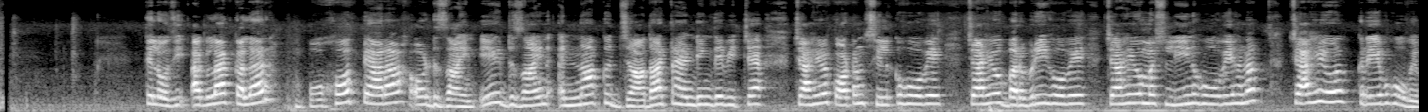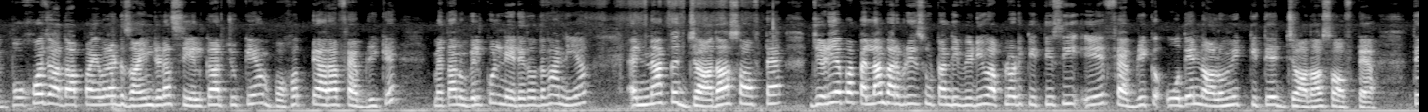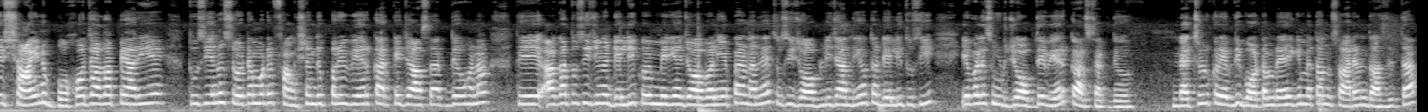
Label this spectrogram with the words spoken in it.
ਤੇ ਲੋ ਜੀ, ਅਗਲਾ ਕਲਰ ਬਹੁਤ ਪਿਆਰਾ ਔਰ ਡਿਜ਼ਾਈਨ ਇਹ ਡਿਜ਼ਾਈਨ ਇੰਨਾ ਕੁ ਜ਼ਿਆਦਾ ਟ੍ਰੈਂਡਿੰਗ ਦੇ ਵਿੱਚ ਹੈ। ਚਾਹੇ ਉਹ ਕਾਟਨ ਸਿਲਕ ਹੋਵੇ, ਚਾਹੇ ਉਹ ਬਰਬਰੀ ਹੋਵੇ, ਚਾਹੇ ਉਹ ਮਸਲੀਨ ਹੋਵੇ, ਹਨਾ? ਚਾਹੇ ਉਹ ਕਰੇਬ ਹੋਵੇ। ਬਹੁਤ ਜ਼ਿਆਦਾ ਆਪਾਂ ਇਹ ਵਾਲਾ ਡਿਜ਼ਾਈਨ ਜਿਹੜਾ ਸੇਲ ਕਰ ਚੁੱਕੇ ਹਾਂ, ਬਹੁਤ ਪਿਆਰਾ ਫੈਬਰਿਕ ਹੈ। ਮੈਂ ਤੁਹਾਨੂੰ ਬਿਲਕੁਲ ਨੇੜੇ ਤੋਂ ਦਿਖਾਨੀ ਆ ਇੰਨਾ ਕੁ ਜ਼ਿਆਦਾ ਸੌਫਟ ਹੈ। ਜਿਹੜੀ ਆਪਾਂ ਪਹਿਲਾਂ ਬਰਬਰੀ ਸੂਟਾਂ ਦੀ ਵੀਡੀਓ ਅਪਲੋਡ ਕੀਤੀ ਸੀ, ਇਹ ਫੈਬਰਿਕ ਉਹਦੇ ਨਾਲੋਂ ਵੀ ਕਿਤੇ ਜ਼ਿਆਦਾ ਸੌਫਟ ਹੈ। ਤੇ ਸ਼ਾਈਨ ਬਹੁਤ ਜ਼ਿਆਦਾ ਪਿਆਰੀ ਹੈ। ਤੁਸੀਂ ਇਹਨੂੰ ਛੋਟੇ ਮੋਟੇ ਫੰਕਸ਼ਨ ਦੇ ਉੱਪਰ ਵੀ ਵੇਅਰ ਕਰਕੇ ਜਾ ਸਕਦੇ ਹੋ, ਹਨਾ? ਤੇ ਅਗਰ ਤੁਸੀਂ ਜਿਵੇਂ ਡੇਲੀ ਕੋਈ ਮੇਰੀਆਂ ਜੌਬ ਵਾਲੀਆਂ ਭੈਣਾਂ ਨੇ, ਤੁਸੀਂ ਜੌਬ ਲਈ ਜਾਂਦੀਆਂ ਹੋ, ਤਾਂ ਡੇਲੀ ਤੁਸੀਂ ਇਹ ਵਾਲੇ ਸੂਟ ਜੌਬ ਤੇ ਵੇਅਰ ਕਰ ਸਕਦੇ ਹੋ। ਨੈਚੁਰਲ ਕਰੇਵ ਦੀ ਬਾਟਮ ਰਹੇਗੀ, ਮੈਂ ਤੁਹਾਨੂੰ ਸਾਰਿਆਂ ਨੂੰ ਦੱਸ ਦਿੱਤਾ।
